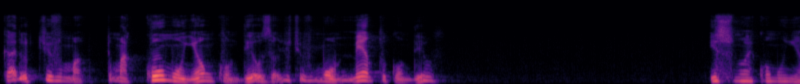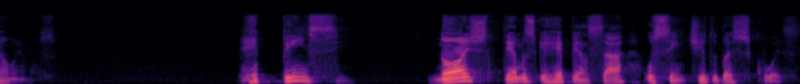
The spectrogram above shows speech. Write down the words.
Cara, eu tive uma, uma comunhão com Deus, eu tive um momento com Deus. Isso não é comunhão, irmão repense. Nós temos que repensar o sentido das coisas.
